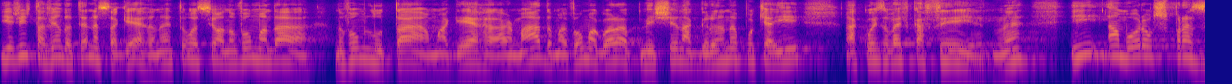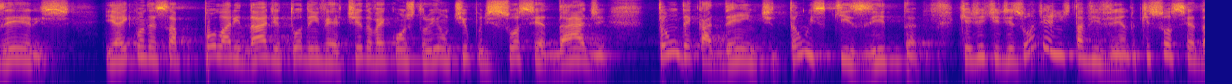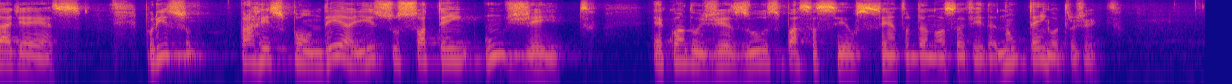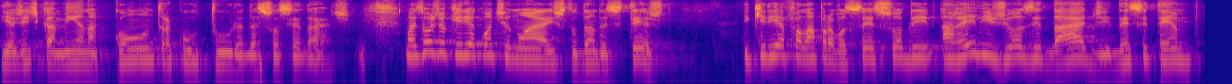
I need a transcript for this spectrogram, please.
e a gente está vendo até nessa guerra, né? Então, assim, ó, não vamos mandar, não vamos lutar uma guerra armada, mas vamos agora mexer na grana, porque aí a coisa vai ficar feia, não é? E amor aos prazeres. E aí, quando essa polaridade toda invertida vai construir um tipo de sociedade tão decadente, tão esquisita, que a gente diz: onde a gente está vivendo? Que sociedade é essa? Por isso, para responder a isso, só tem um jeito. É quando Jesus passa a ser o centro da nossa vida. Não tem outro jeito. E a gente caminha na contracultura da sociedade. Mas hoje eu queria continuar estudando esse texto e queria falar para você sobre a religiosidade desse tempo.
